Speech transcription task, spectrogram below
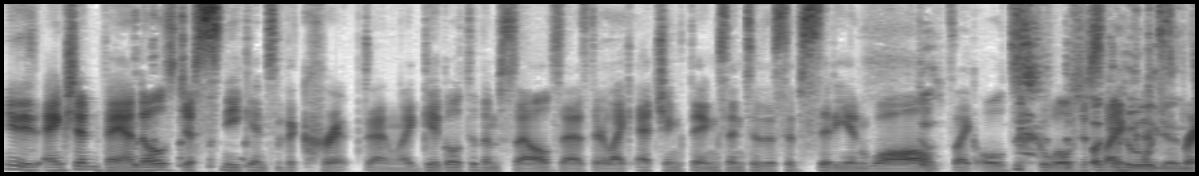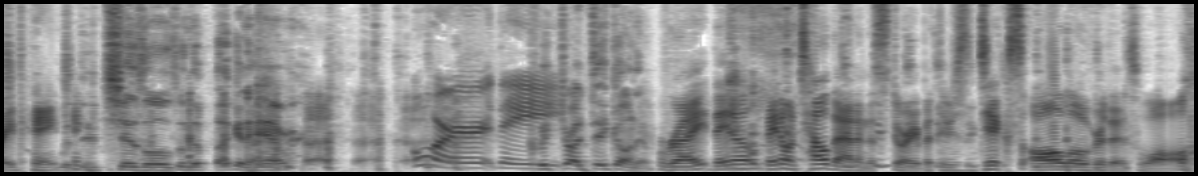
these ancient vandals just sneak into the crypt and like giggle to themselves as they're like etching things into this obsidian wall. Those- it's like old school, just like hooligans spray with their chisels and the fucking hammer. Or they Quick draw dick on him. Right? They don't they don't tell that in the story, but there's dicks all over this wall.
